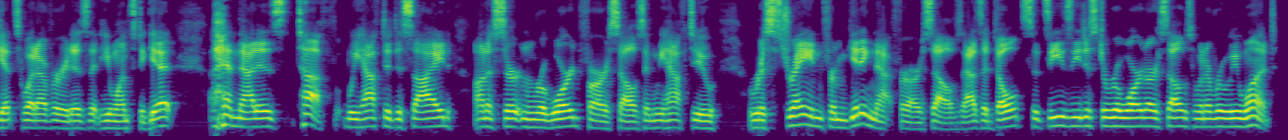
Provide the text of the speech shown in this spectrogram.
gets whatever it is that he wants to get? And that is tough. We have to decide on a certain reward for ourselves and we have to restrain from getting that for ourselves. As adults, it's easy just to reward ourselves whenever we want.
